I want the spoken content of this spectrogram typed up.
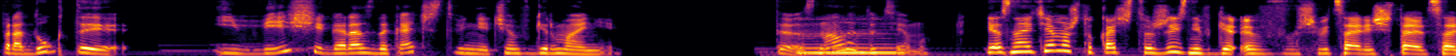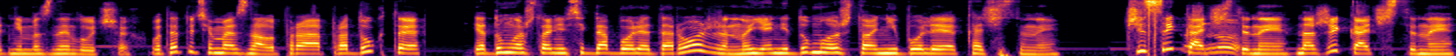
продукты и вещи гораздо качественнее, чем в Германии. Ты знала mm-hmm. эту тему? Я знаю тему, что качество жизни в, Гер... в Швейцарии считается одним из наилучших. Вот эту тему я знала. Про продукты я думала, что они всегда более дороже, но я не думала, что они более качественные. Часы ну, качественные, ну, ножи качественные.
